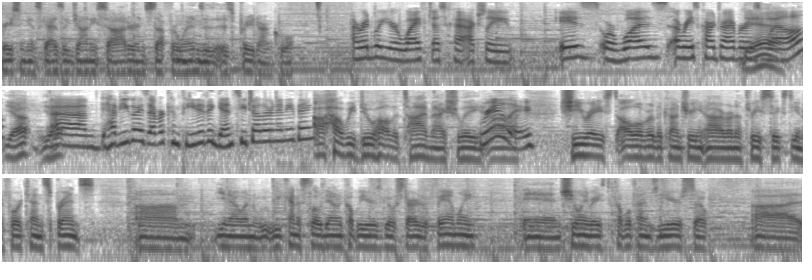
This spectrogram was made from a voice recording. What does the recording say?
racing against guys like Johnny Sauter and stuff for mm-hmm. wins is, is pretty darn cool. I read where your wife, Jessica, actually is or was a race car driver yeah, as well. Yeah, yeah. Um, have you guys ever competed against each other in anything? Uh, we do all the time, actually. Really? Uh, she raced all over the country, uh, running 360 and 410 sprints. Um, you know, and we, we kind of slowed down a couple years ago, started a family, and she only raced a couple times a year. So, uh,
